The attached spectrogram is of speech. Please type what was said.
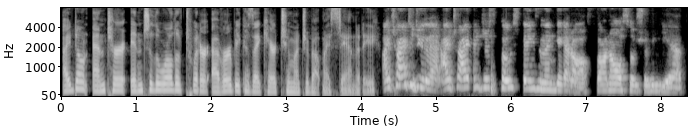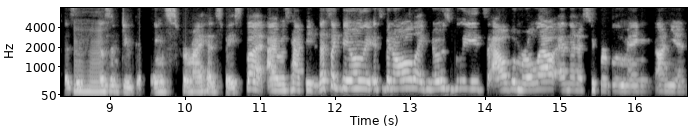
I don't enter into the world of Twitter ever because I care too much about my sanity. I try to do that. I try to just post things and then get off on all social media because Mhm. it doesn't do good things for my headspace. But I was happy. That's like the only. It's been all like nosebleeds, album rollout, and then a super blooming onion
